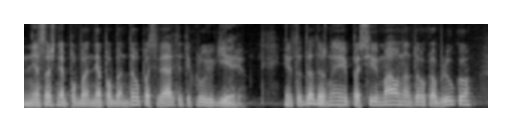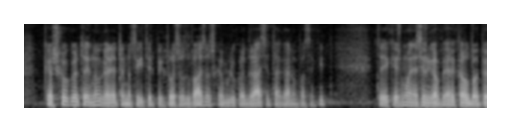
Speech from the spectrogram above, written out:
Nes aš nepabandau pasverti tikrųjų gėrių. Ir tada dažnai pasimaunant to kabliuko, kažkokio tai, nu, galėtume sakyti, ir piktosios dvasios kabliuko, drąsiai tą galim pasakyti Tai kai žmonės irgi kalba apie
